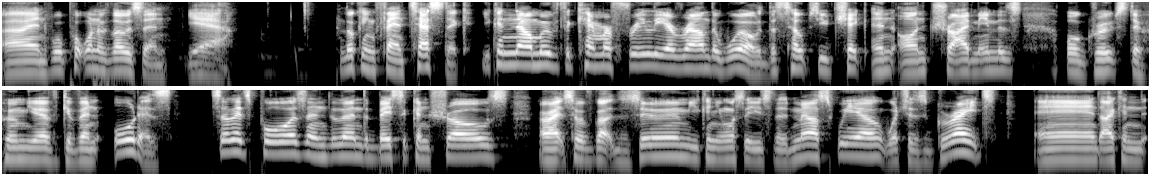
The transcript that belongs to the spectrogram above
Uh, and we'll put one of those in. Yeah. Looking fantastic. You can now move the camera freely around the world. This helps you check in on tribe members or groups to whom you have given orders. So let's pause and learn the basic controls. Alright, so we've got zoom. You can also use the mouse wheel, which is great. And I can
